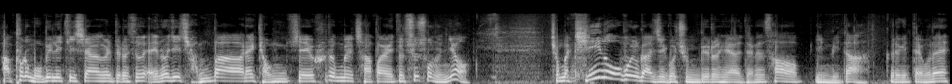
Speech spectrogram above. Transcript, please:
앞으로 모빌리티 시장을 비롯해서 에너지 전반의 경제의 흐름을 잡아야 될 수소는요. 정말 긴 호흡을 가지고 준비를 해야 되는 사업입니다. 그렇기 때문에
